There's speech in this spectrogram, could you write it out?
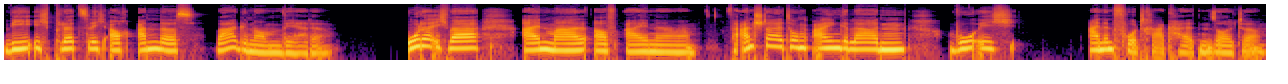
wie ich plötzlich auch anders wahrgenommen werde. Oder ich war einmal auf eine Veranstaltung eingeladen, wo ich einen Vortrag halten sollte.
